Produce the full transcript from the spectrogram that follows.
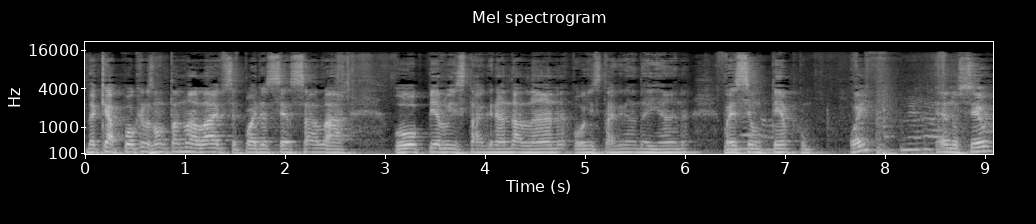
Daqui a pouco elas vão estar numa live, você pode acessar lá, ou pelo Instagram da Lana, ou Instagram da Iana. Vai não ser um não. tempo. Oi? Não, é no seu?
